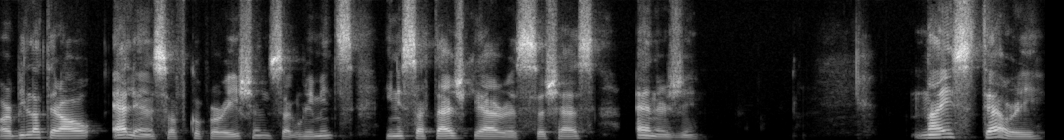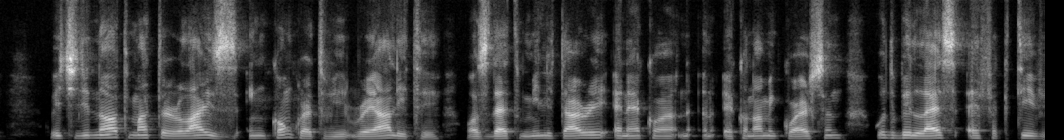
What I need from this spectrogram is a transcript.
or bilateral alliance of cooperations agreements in strategic areas such as energy. Nye's theory which did not materialize in concrete reality was that military and economic questions would be less effective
